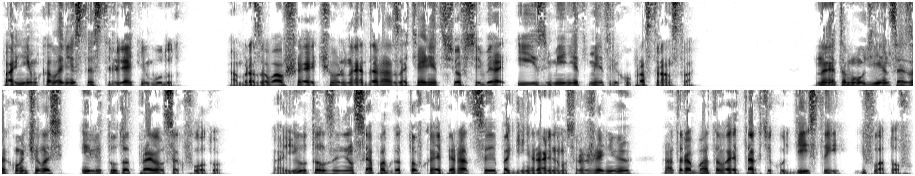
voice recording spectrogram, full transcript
По ним колонисты стрелять не будут. Образовавшая черная дыра затянет все в себя и изменит метрику пространства. На этом аудиенция закончилась, и Летут отправился к флоту а Ютел занялся подготовкой операции по генеральному сражению, отрабатывая тактику действий и флотов.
